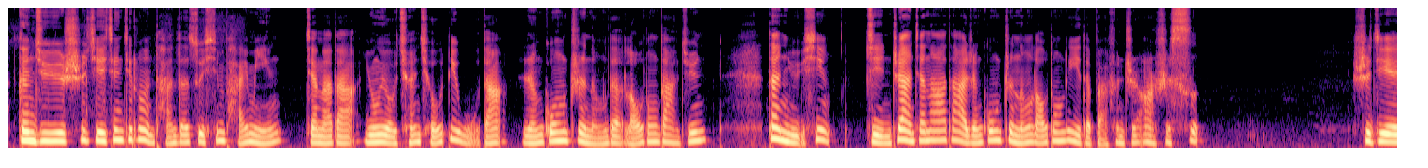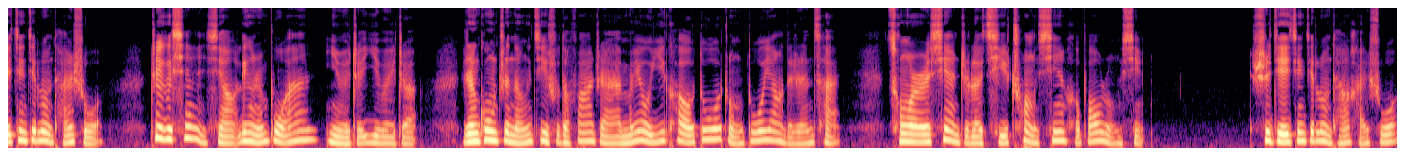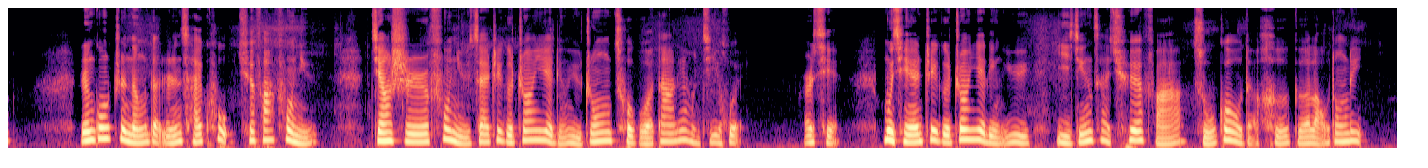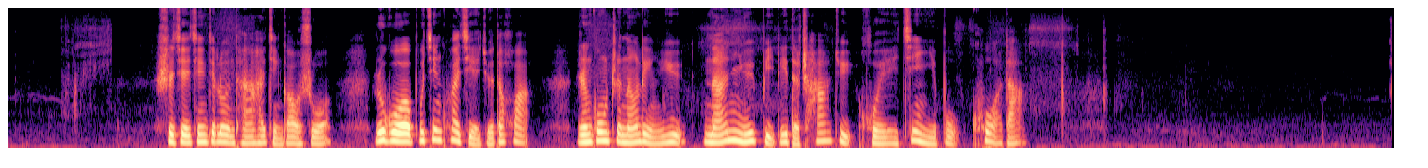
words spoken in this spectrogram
根据世界经济论坛的最新排名，加拿大拥有全球第五大人工智能的劳动大军，但女性。仅占加拿大人工智能劳动力的百分之二十四。世界经济论坛说，这个现象令人不安，因为这意味着人工智能技术的发展没有依靠多种多样的人才，从而限制了其创新和包容性。世界经济论坛还说，人工智能的人才库缺乏妇女，将使妇女在这个专业领域中错过大量机会，而且。目前，这个专业领域已经在缺乏足够的合格劳动力。世界经济论坛还警告说，如果不尽快解决的话，人工智能领域男女比例的差距会进一步扩大。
